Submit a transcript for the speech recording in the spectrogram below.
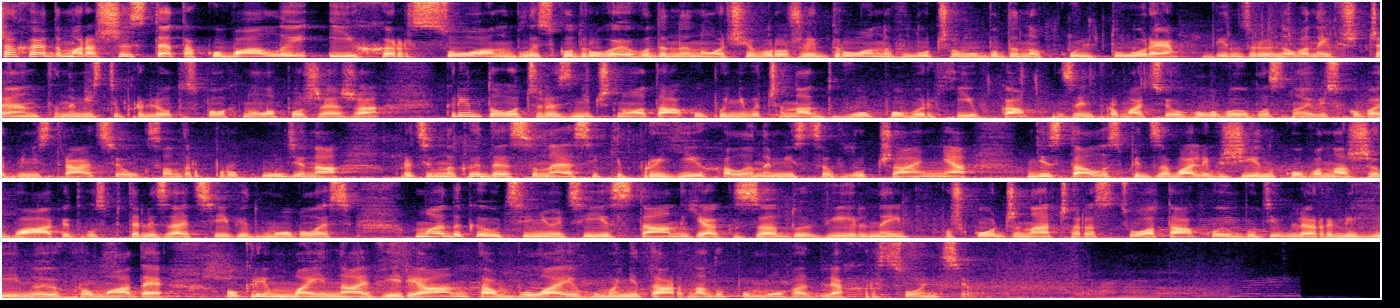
Шахедами рашисти атакували і Херсон. Близько другої години ночі ворожий дрон влучив у будинок культури. Він зруйнований вщент. На місці прильоту спалахнула пожежа. Крім того, через нічну атаку понівечена двоповерхівка. За інформацією голови обласної військової адміністрації Олександр Прокудіна, працівники ДСНС, які приїхали на місце влучання, дістали з під завалів жінку. Вона жива від госпіталізації відмовилась. Медики оцінюють її стан як задовільний. Пошкоджена через цю атаку і будівля релігійної громади. Окрім майна вірян, там була і гуманітарна допомога для херсонців.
